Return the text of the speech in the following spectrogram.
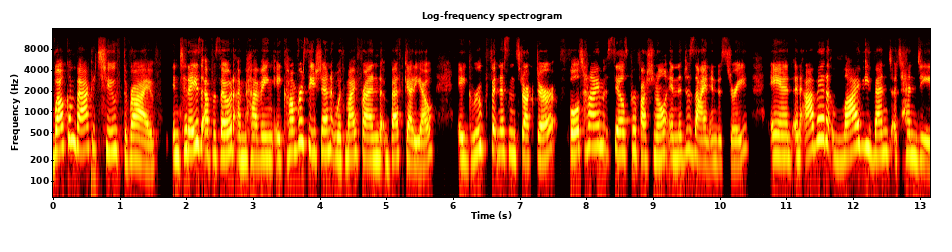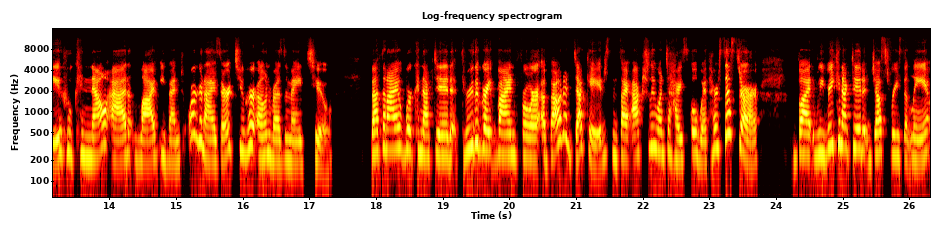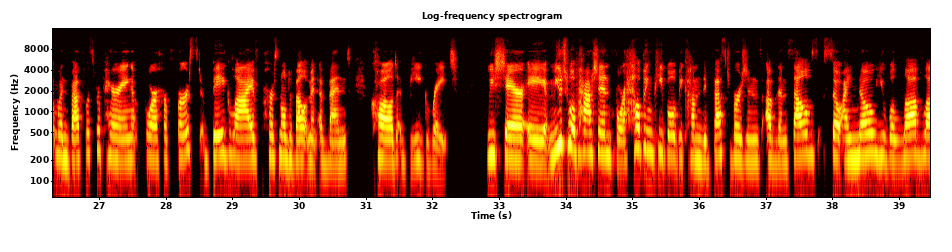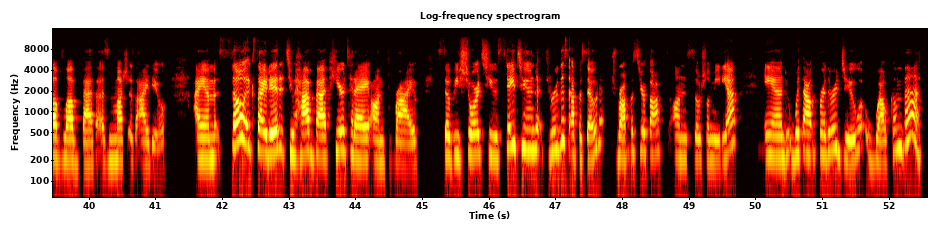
Welcome back to Thrive. In today's episode, I'm having a conversation with my friend Beth Gedio, a group fitness instructor, full time sales professional in the design industry, and an avid live event attendee who can now add live event organizer to her own resume, too. Beth and I were connected through the grapevine for about a decade since I actually went to high school with her sister. But we reconnected just recently when Beth was preparing for her first big live personal development event called Be Great. We share a mutual passion for helping people become the best versions of themselves. So I know you will love, love, love Beth as much as I do. I am so excited to have Beth here today on Thrive. So be sure to stay tuned through this episode. Drop us your thoughts on social media. And without further ado, welcome Beth.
